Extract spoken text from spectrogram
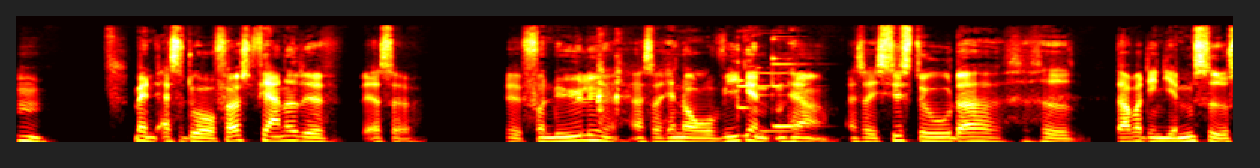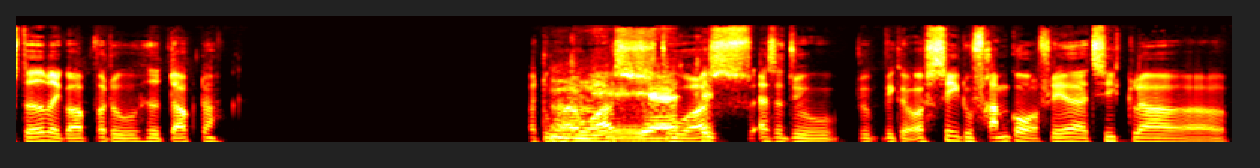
Mm. Men altså, du har jo først fjernet det altså, øh, for nylig, altså hen over weekenden her. Altså i sidste uge, der hed der var din hjemmeside jo stadigvæk op, hvor du hed doktor. Og du er jo også, ja, du er det- også altså du, du, vi kan jo også se, at du fremgår af flere artikler og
